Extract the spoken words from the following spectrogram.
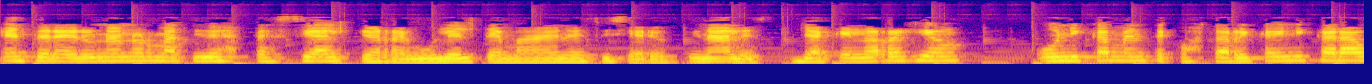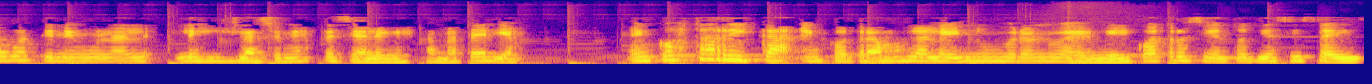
en una normativa especial que regule el tema de beneficiarios finales, ya que en la región únicamente Costa Rica y Nicaragua tienen una legislación especial en esta materia. En Costa Rica encontramos la ley número 9416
